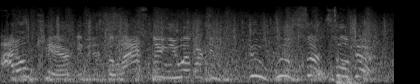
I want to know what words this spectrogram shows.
I don't care if it is the last thing you ever do. You will surf, soldier!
